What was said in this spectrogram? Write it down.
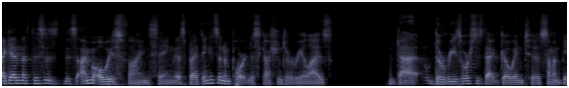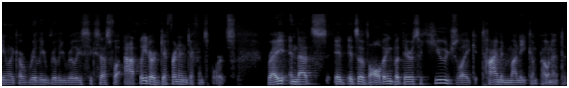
again that this is this I'm always fine saying this, but I think it's an important discussion to realize that the resources that go into someone being like a really really really successful athlete are different in different sports right and that's it, it's evolving but there's a huge like time and money component to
